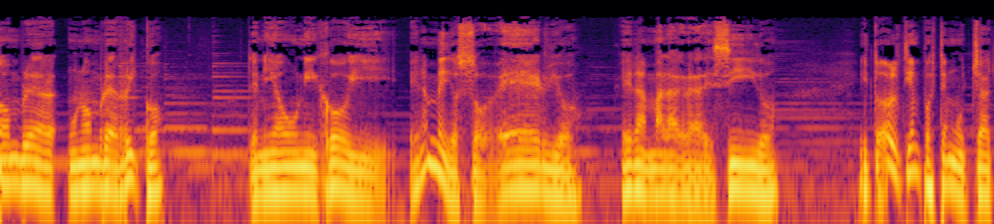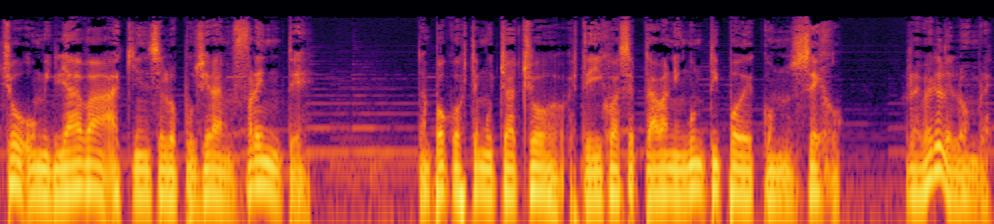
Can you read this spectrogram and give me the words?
hombre, un hombre rico tenía un hijo y era medio soberbio, era mal agradecido. Y todo el tiempo este muchacho humillaba a quien se lo pusiera enfrente. Tampoco este muchacho, este hijo, aceptaba ningún tipo de consejo. Rebelde el hombre.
